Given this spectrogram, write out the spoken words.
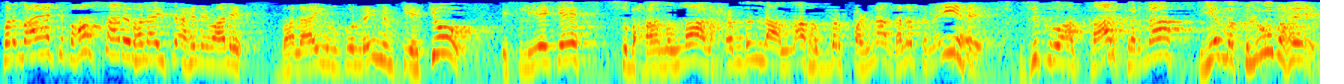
فرمایا کہ بہت سارے بھلائی چاہنے والے، بھلائی ان کو نہیں ملتی ہے۔ کیوں؟ اس لیے کہ سبحان اللہ الحمد اللہ اکبر، پڑھنا غلط نہیں ہے۔ ذکر و اذکار کرنا یہ مطلوب ہے۔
